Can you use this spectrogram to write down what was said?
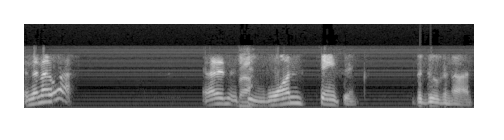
and then I left. And I didn't Well. see one painting, the Guggenheim.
